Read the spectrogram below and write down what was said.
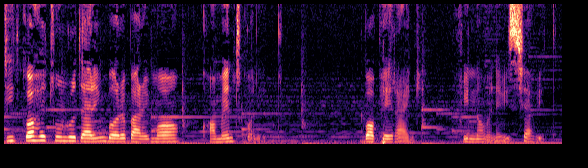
دیدگاهتون رو در این باره برای ما کامنت کنید. با پیرنگ فیلم نویس شوید.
